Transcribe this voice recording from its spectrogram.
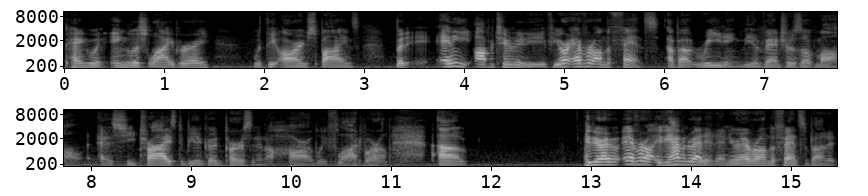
Penguin English Library with the orange spines. But any opportunity, if you're ever on the fence about reading The Adventures of Moll, as she tries to be a good person in a horribly flawed world, uh, if you're ever if you haven't read it and you're ever on the fence about it,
